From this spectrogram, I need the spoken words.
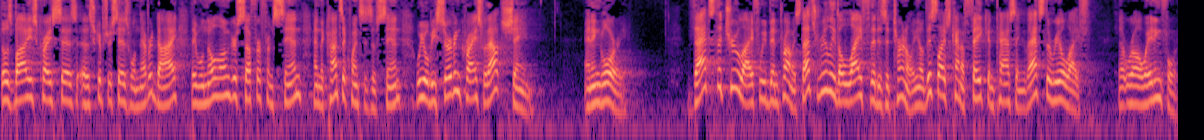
Those bodies, Christ says, uh, Scripture says, will never die. They will no longer suffer from sin and the consequences of sin. We will be serving Christ without shame and in glory. That's the true life we've been promised. That's really the life that is eternal. You know, this life's kind of fake and passing. That's the real life that we're all waiting for.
